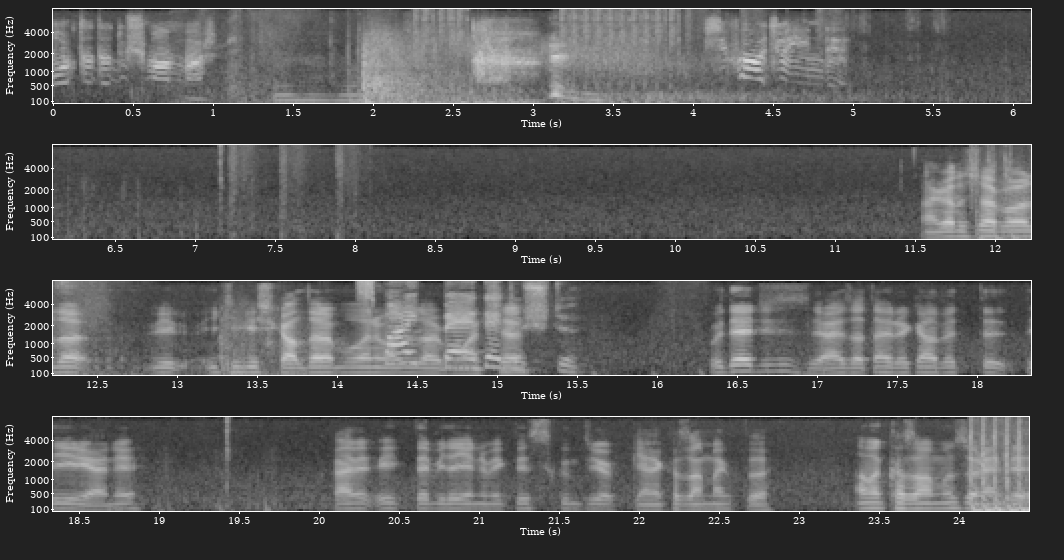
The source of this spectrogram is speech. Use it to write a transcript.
Ortada düşman var. Şifacı indi. Arkadaşlar bu arada bir iki kişi kaldı. Alırlar Spike bu B'de maçı. düştü. Bu derecesiz ya zaten rekabet de değil yani. Kaybetmekte bile yenilmekte sıkıntı yok yani kazanmakta. Ama kazanmamız önemli.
